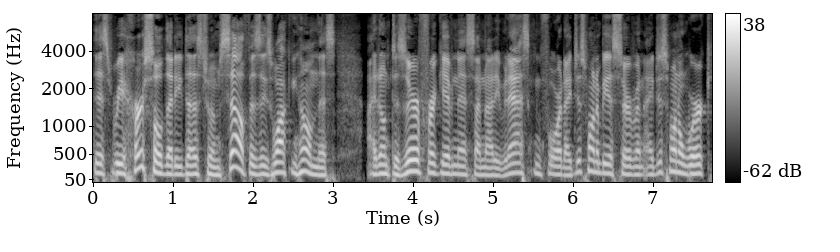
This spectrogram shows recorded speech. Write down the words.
this rehearsal that he does to himself as he's walking home. This I don't deserve forgiveness. I'm not even asking for it. I just want to be a servant. I just want to work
